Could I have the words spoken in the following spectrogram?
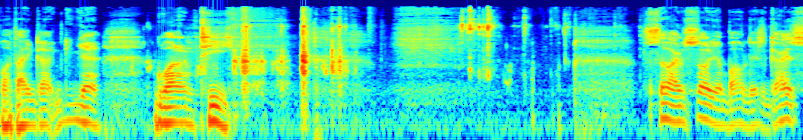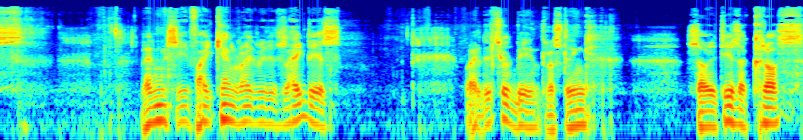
what I got, guarantee. So I'm sorry about this, guys. Let me see if I can write with it like this. Well, this should be interesting. So it is a cross,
